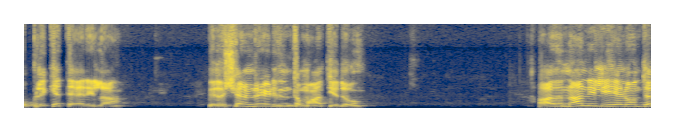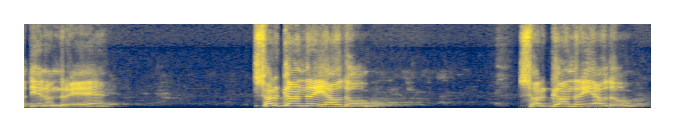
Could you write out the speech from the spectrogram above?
ಒಪ್ಪಲಿಕ್ಕೆ ತಯಾರಿಲ್ಲ. ಇದು ಶರಣರು ಹೇಳಿದಂಥ ಇದು. ಆದ್ರೆ ನಾನು ಇಲ್ಲಿ ಹೇಳುವಂಥದ್ದು ಏನು ಅಂದ್ರೆ, ಸ್ವರ್ಗ ಅಂದ್ರೆ ಯಾವುದು? ಸ್ವರ್ಗ ಅಂದ್ರೆ ಯಾವುದು?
